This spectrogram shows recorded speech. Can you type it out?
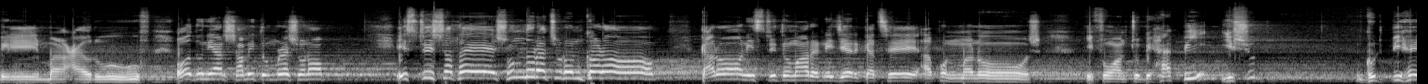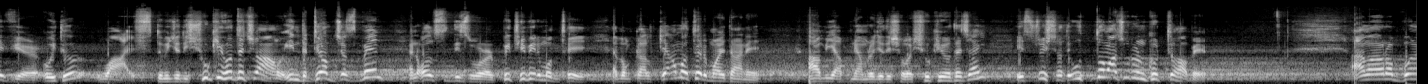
বিল মা'রুফ। ও দুনিয়ার স্বামী, তোমরা শোনো, স্ত্রীর সাথে সুন্দর আচরণ করো, কারণ স্ত্রী তোমার নিজের কাছে আপন মানুষ। If want to be happy you should good behaviour with your wife তুমি যদি সুখী হতে চাও in the day of judgement and also this world পৃথিবীর মধ্যে এবং কাল কেয়ামতের ময়দানে, আমি, আপনি, আমরা যদি সবাই সুখী হতে চাই, স্ত্রীর সাথে উত্তম আচরণ করতে হবে। আমার রব্বুল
